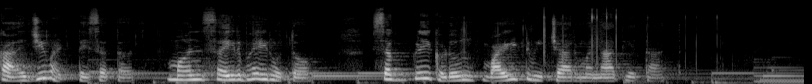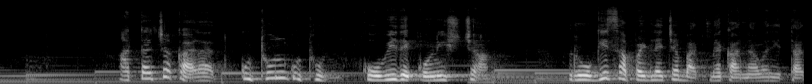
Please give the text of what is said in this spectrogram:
काळजी वाटते सतत मन सैरभैर होतं. सगळीकडून वाईट विचार मनात येतात. आताच्या काळात कुठून कुठून कोविड एकोणीसच्या रोगी सापडल्याच्या बातम्या कानावर येतात.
